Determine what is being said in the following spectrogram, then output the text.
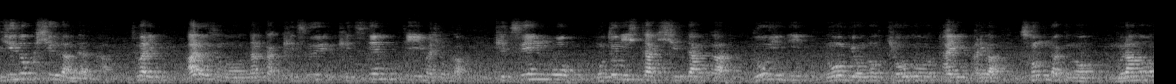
氏族集団であるか。つまりあるそのなんか血血縁って言いましょうか。血縁を元にした集団が同時に農業の共同体あるいは村落の村の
